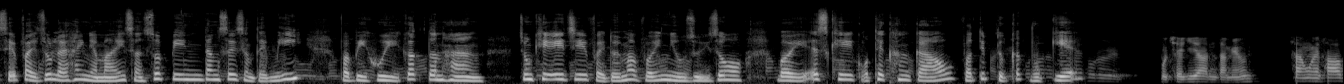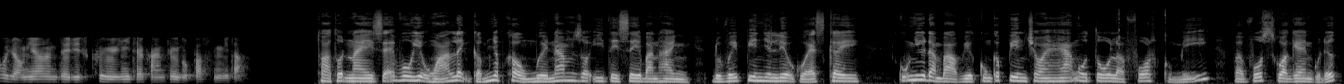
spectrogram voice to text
sẽ phải rút lại hai nhà máy sản xuất pin đang xây dựng tại Mỹ và bị hủy các đơn hàng trong khi AG phải đối mặt với nhiều rủi ro bởi SK có thể kháng cáo và tiếp tục các vụ kiện. 향후에 사업을 영위하는 데 리스크 요인이 될 가능성이 높았습니다. Thỏa thuận này sẽ vô hiệu hóa lệnh cấm nhập khẩu 10 năm do ITC ban hành đối với pin nhiên liệu của SK, cũng như đảm bảo việc cung cấp pin cho hai hãng ô tô là Ford của Mỹ và Volkswagen của Đức.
